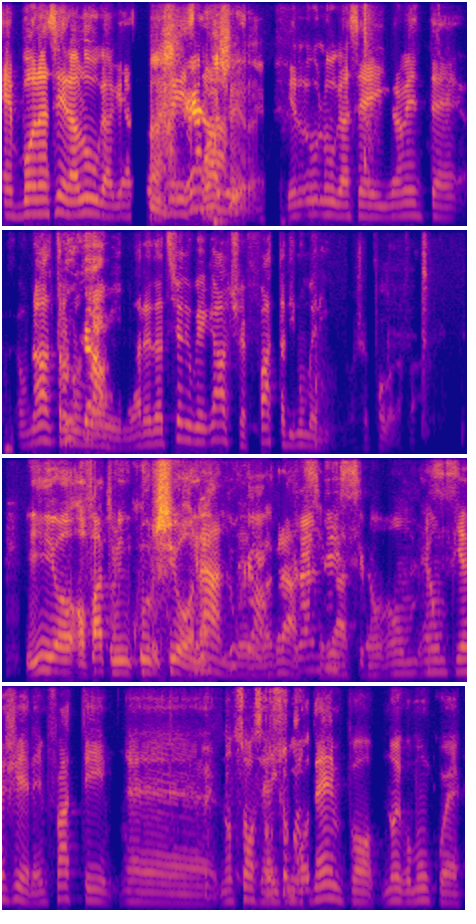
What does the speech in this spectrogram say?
E buonasera Luca che a sorpresa. Grande Buonasera. Luca. Lu- Luca sei veramente un altro Luca. numero uno. La redazione di UK Calcio è fatta di numeri uno, c'è poco da fare. Io ho fatto un'incursione. Grande Luca, grazie, grazie. È un, piacere. Infatti, eh, non so se hai Posso poco ma- tempo, noi comunque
